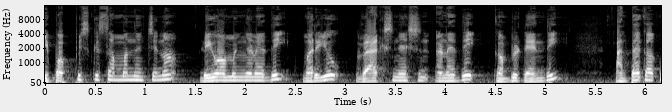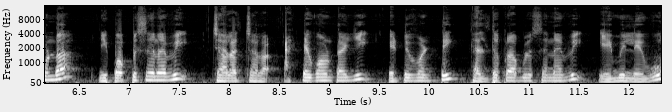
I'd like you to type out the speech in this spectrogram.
ఈ పప్పీస్కి సంబంధించిన డివార్మింగ్ అనేది మరియు వ్యాక్సినేషన్ అనేది కంప్లీట్ అయింది. అంతేకాకుండా ఈ పప్పీస్ అనేవి చాలా చాలా యాక్టివ్గా ఉంటాయి. ఎటువంటి హెల్త్ ప్రాబ్లమ్స్ అనేవి ఏమీ లేవు.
